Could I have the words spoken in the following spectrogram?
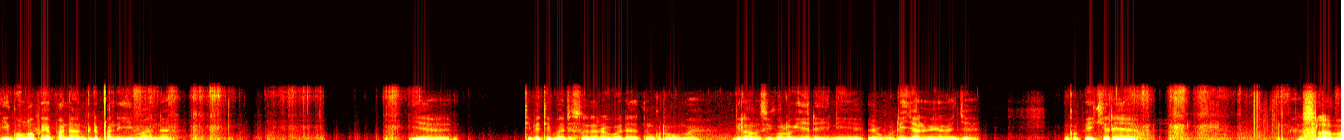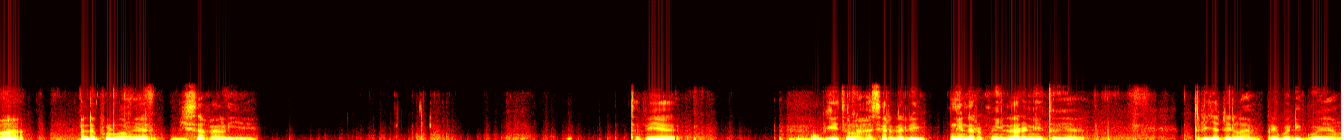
Ya gue nggak punya pandangan ke depan gimana. Ya tiba-tiba ada saudara gue datang ke rumah bilang psikologi ada ini ya, ya udah jalanin aja. Gue pikir ya selama ada peluang ya bisa kali ya. Tapi ya begitulah hasil dari penghindar-penghindaran itu ya terjadilah pribadi gue yang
